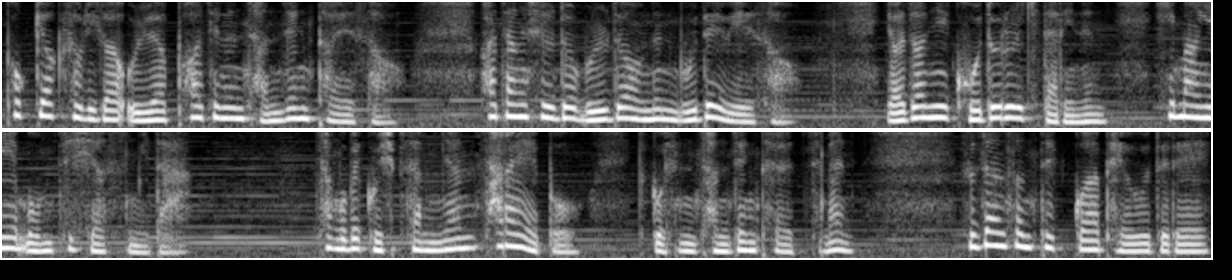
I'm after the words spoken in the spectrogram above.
폭격 소리가 울려 퍼지는 전쟁터에서 화장실도 물도 없는 무대 위에서 여전히 고도를 기다리는 희망의 몸짓이었습니다. 1993년 사라예보, 그곳은 전쟁터였지만 수잔 선택과 배우들의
